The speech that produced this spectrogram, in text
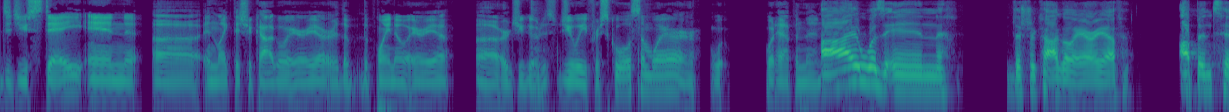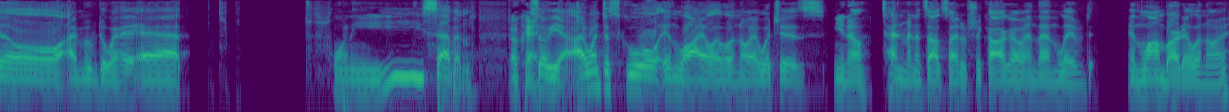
did you stay in uh in like the Chicago area or the the Plano area, uh, or did you go to did you leave for school somewhere, or what what happened then? I was in the Chicago area up until I moved away at 27. Okay. So yeah, I went to school in Lisle, Illinois, which is you know 10 minutes outside of Chicago, and then lived in Lombard, Illinois,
